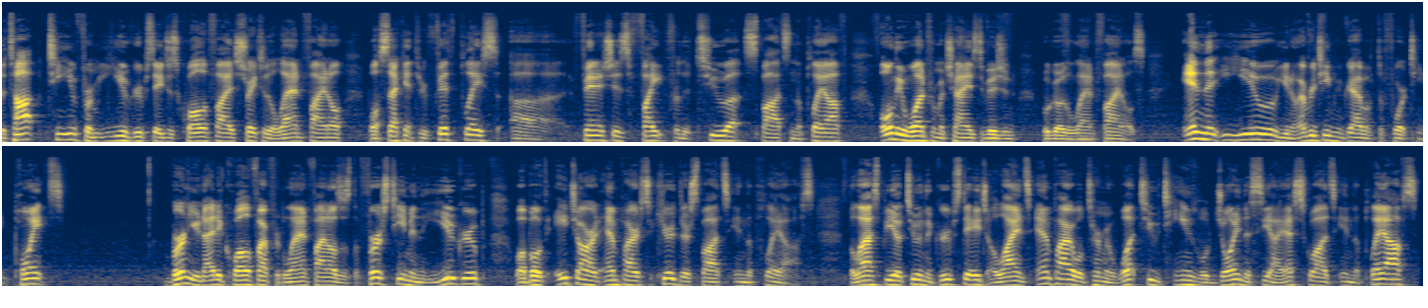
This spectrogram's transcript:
The top team from EU group stages qualifies straight to the LAN final, while second through fifth place uh, finishes fight for the two uh, spots in the playoff. Only one from a Chinese division will go to the LAN finals. In the EU, you know, every team can grab up to 14 points. Burn United qualified for the LAN finals as the first team in the EU group, while both HR and Empire secured their spots in the playoffs. The last BO2 in the group stage, Alliance Empire will determine what two teams will join the CIS squads in the playoffs.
